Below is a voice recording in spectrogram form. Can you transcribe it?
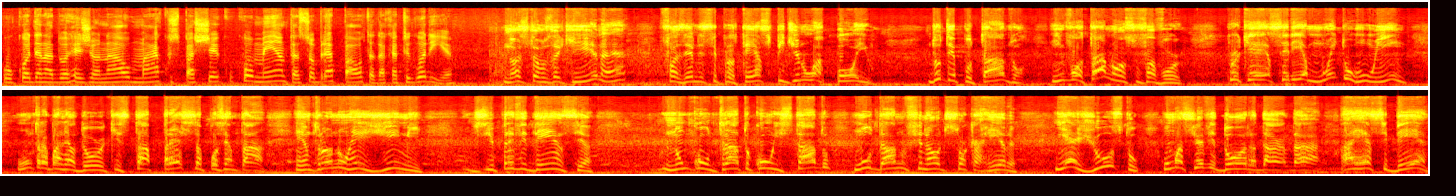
O coordenador regional, Marcos Pacheco, comenta sobre a pauta da categoria. Nós estamos aqui, né, fazendo esse protesto, pedindo o apoio do deputado em votar a nosso favor, porque seria muito ruim um trabalhador que está prestes a aposentar, entrou num regime de previdência, num contrato com o Estado, mudar no final de sua carreira. E é justo uma servidora da, da ASB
